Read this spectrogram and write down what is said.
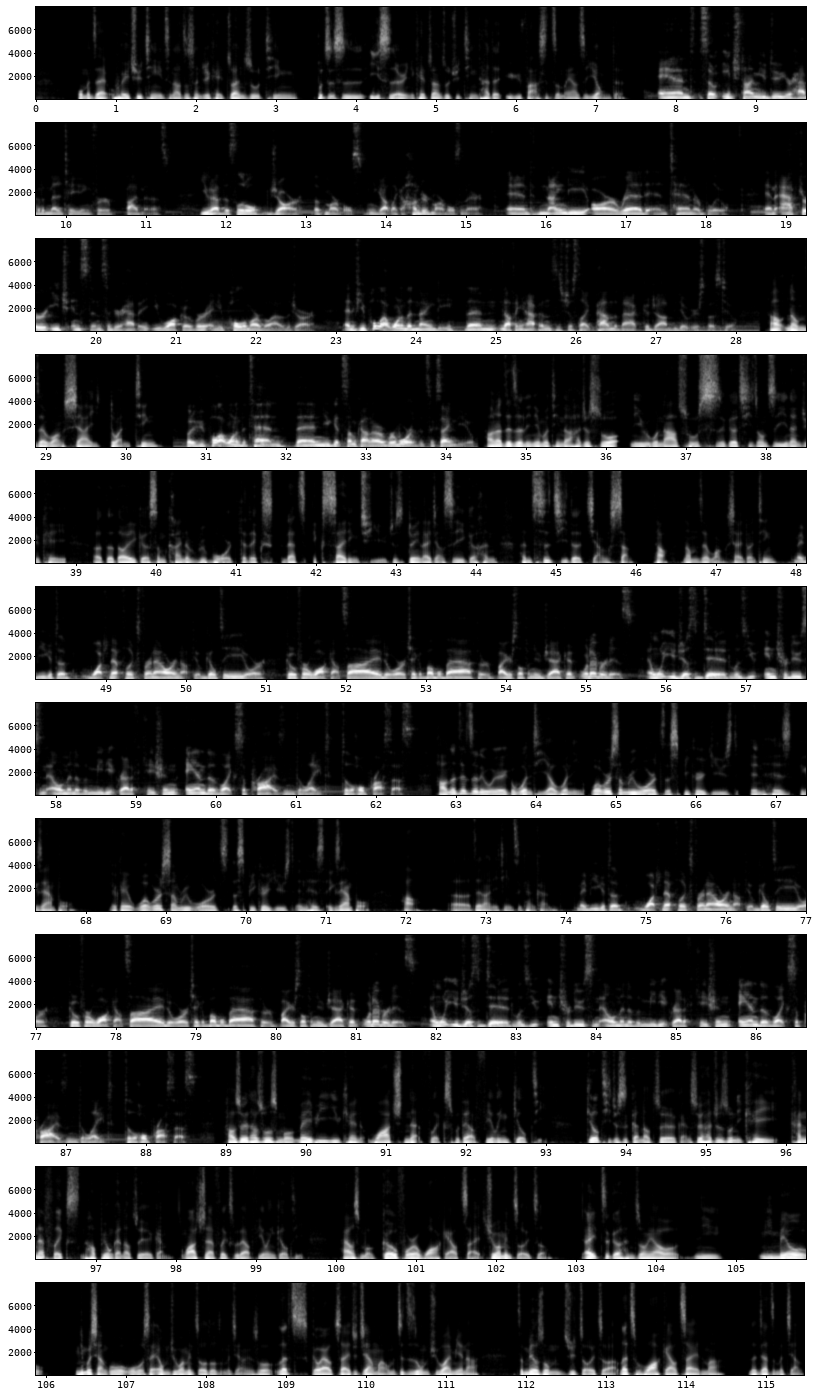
我们再回去听一次，然后这时候你就可以专注听，不只是意思而已，你可以专注去听它的语法是怎么样子用的。And so each time you do your habit of meditating for five minutes, you have this little jar of marbles, and you got like a hundred marbles in there, and 90 are red and 10 are blue. And after each instance of your habit, you walk over and you pull a marble out of the jar. And if you pull out one of the 90, then nothing happens. It's just like pat on the back, good job, you did what you're supposed to. 好，那我们再往下一段听。But if you pull out one of the 10, then you get some kind of reward that's exciting to you. 好，那在这里你有没有听到？他就说，你如果拿出十个其中之一，那你就可以呃得到一个 some kind of reward that ex that's exciting to you，就是对你来讲是一个很很刺激的奖赏。好，那我们再往下一段听。Maybe you get to watch Netflix for an hour and not feel guilty, or go for a walk outside, or take a bubble bath, or buy yourself a new jacket, whatever it is. And what you just did was you introduce an element of immediate gratification and of like surprise and delight to the whole process. 好，那在这里我有一个问题要问你：What were some rewards the speaker used in his example? Okay, what were some rewards the speaker used in his example? 好。 呃，再让你听一次看看。Maybe you get to watch Netflix for an hour and not feel guilty, or go for a walk outside, or take a bubble bath, or buy yourself a new jacket, whatever it is. And what you just did was you introduce an element of immediate gratification and of like surprise and delight to the whole process. 好，所以他说什么？Maybe you can watch Netflix without feeling guilty. Guilty 就是感到罪恶感，所以他就是说你可以看 Netflix，然后不用感到罪恶感。Watch Netflix without feeling guilty. 还有什么？Go for a walk outside，去外面走一走。哎，这个很重要哦。你你没有，你有没有想过？我说，哎，我们去外面走走怎么讲？你说，Let's go outside，就这样吗？我们这只是我们去外面啊，这没有说我们去走一走啊。Let's walk outside 吗？人家怎么讲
